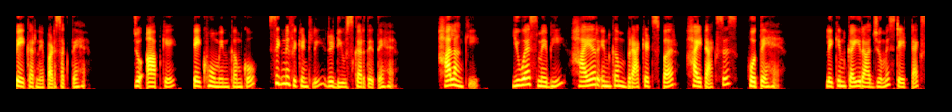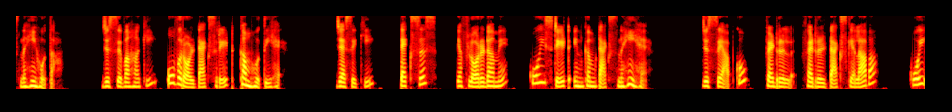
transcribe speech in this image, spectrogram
पे करने पड़ सकते हैं, जो आपके टेक होम इनकम को सिग्निफिकेंटली रिड्यूस कर देते हैं। हालाँकि यूएस में भी हायर इनकम ब्रैकेट्स पर हाई टैक्सेस होते हैं, लेकिन कई राज्यों में स्टेट टैक्स नहीं होता, जिससे वहाँ की ओवरऑल टैक्स रेट कम होती है। जैसे कि टेक्सस या फ्लोरिडा में कोई स्टेट इनकम टैक्स नहीं है। जिससे आपको फेडरल फेडरल टैक्स के अलावा कोई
